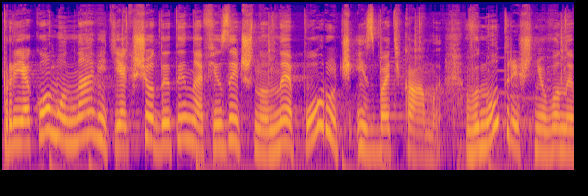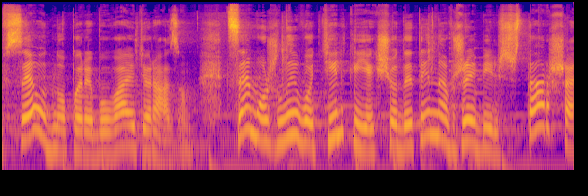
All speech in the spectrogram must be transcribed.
при якому навіть якщо дитина фізично не поруч із батьками, внутрішньо вони все одно перебувають разом. Це можливо тільки якщо дитина вже більш старша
